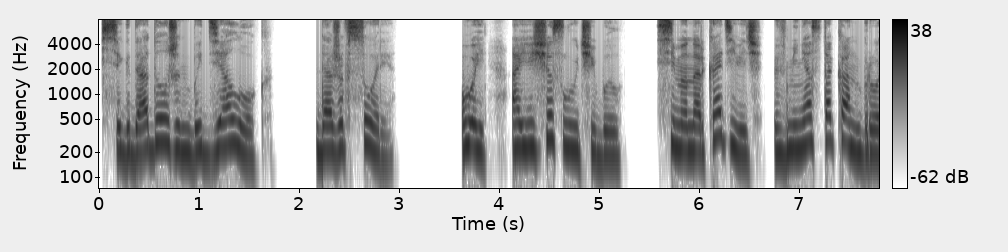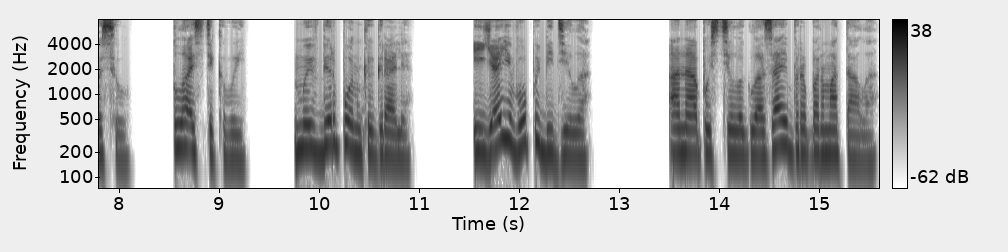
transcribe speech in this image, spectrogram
Всегда должен быть диалог, даже в ссоре. Ой, а еще случай был. Семен Аркадьевич в меня стакан бросил. Пластиковый. Мы в бирпонг играли. И я его победила. Она опустила глаза и пробормотала.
